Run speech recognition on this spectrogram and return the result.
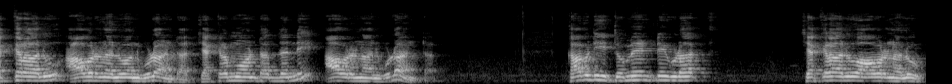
చక్రాలు ఆవరణలు అని కూడా అంటారు. చక్రము అంటారు దాన్ని ఆవరణ అని కూడా అంటారు. కాబట్టి ఈ తొమ్మిదింటిని కూడా చక్రాలు ఆవరణలు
